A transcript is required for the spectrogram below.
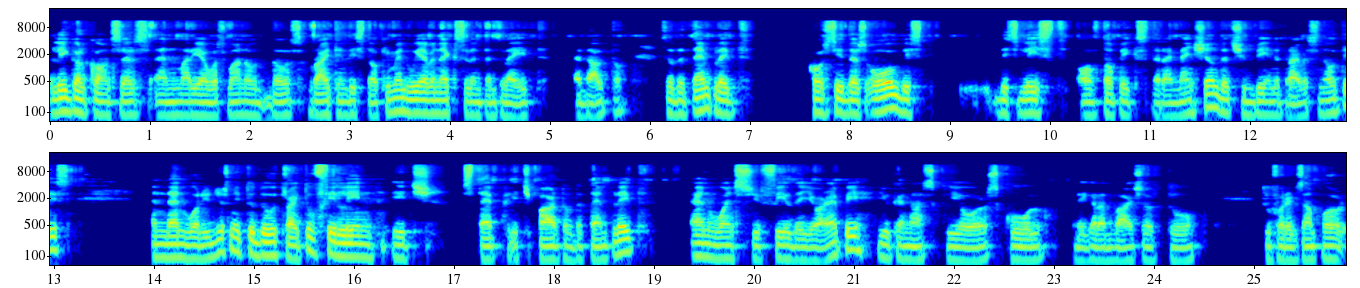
legal counsels, and Maria was one of those writing this document, we have an excellent template at Aalto. So the template considers all this, this list of topics that I mentioned that should be in the privacy notice. And then what you just need to do, try to fill in each step, each part of the template. And once you feel that you are happy, you can ask your school legal advisor to, to for example,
